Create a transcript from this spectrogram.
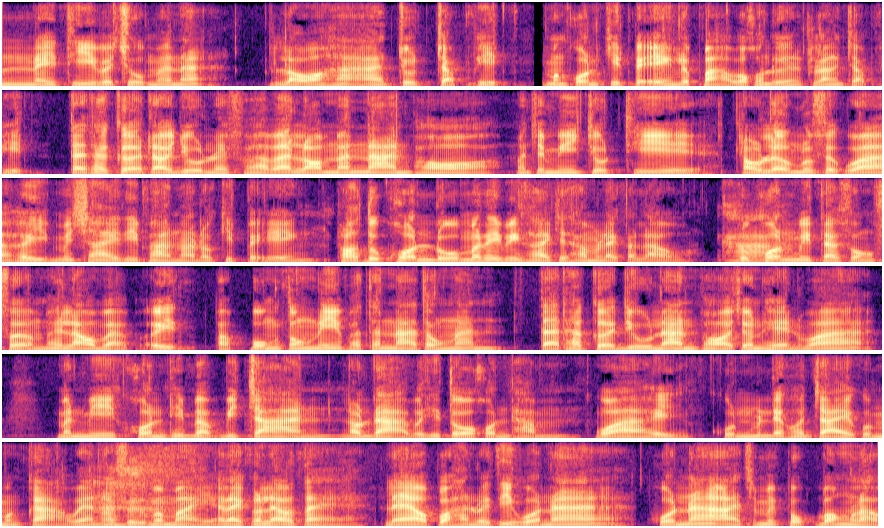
นในที่ประชุมนั้นน่ะรอหาจุดจับผิด บางคนคิดไปเองหรือเปล่าว่าคนอื่นกำลังจับผิด แต่ถ้าเกิดเราอยู่ในสภาพแวดล้อมนั้นนานพอ มันจะมีจุดที่เราเริ่มรู้สึกว่าเฮ้ยไม่ใช่ที่ผ่านมาเราคิดไปเอง เพราะทุกคนดูไม่ได้มีใครจะทำอะไรกับเราค่ะทุกคนมีแต่ส่งเสริมให้เราแบบเอ้ยปรับปรุงตรงนี้พัฒนาตรงนั้น แต่ถ้าเกิดอยู่นานพอจนเห็นว่า มันมีคนที่แบบวิจารณ์แล้วด่าไปที่ตัวคนทำว่าเฮ้ยคุณไม่ได้เข้าใจคุณบังกากไปอ่านหนังสือมาใหม่อะไรก็แล้วแต่ แล้วพอหันไปที่หัวหน้า หัวหน้าอาจจะไม่ปกป้องเรา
